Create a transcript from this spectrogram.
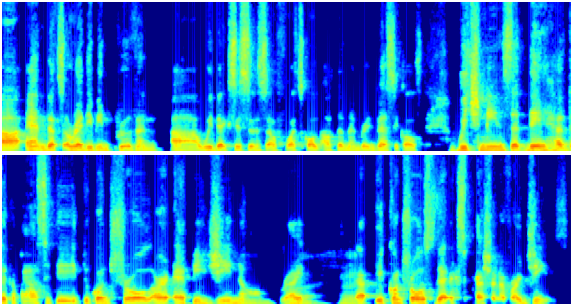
uh, and that's already been proven uh, with the existence of what's called outer membrane vesicles, mm-hmm. which means that they have the capacity to control our epigenome. Right? right, right. Uh, it controls the expression of our genes.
